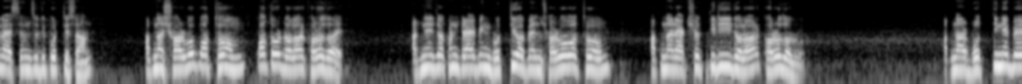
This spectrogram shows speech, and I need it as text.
লাইসেন্স যদি করতে চান, আপনার সর্বপ্রথম কত ডলার খরচ হয়? আপনি যখন ড্রাইভিং ভর্তি হবেন, সর্বপ্রথম আপনার একশো ডলার খরচ হবে। আপনার ভর্তি নেবে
